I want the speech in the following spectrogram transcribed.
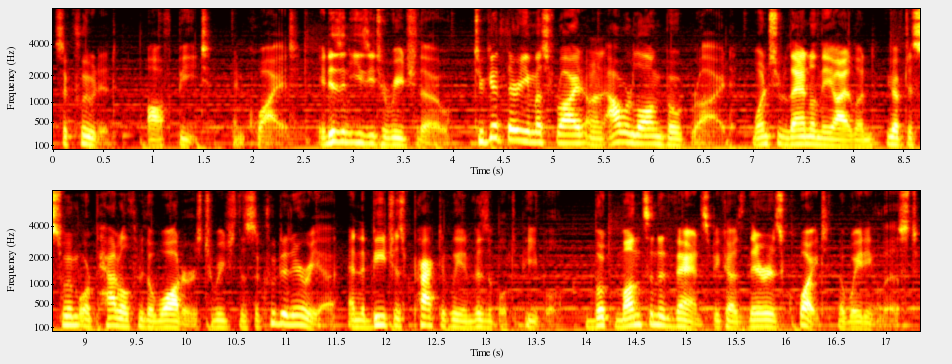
secluded, offbeat, and quiet. It isn't easy to reach though. To get there, you must ride on an hour long boat ride. Once you land on the island, you have to swim or paddle through the waters to reach the secluded area, and the beach is practically invisible to people. Book months in advance because there is quite the waiting list.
